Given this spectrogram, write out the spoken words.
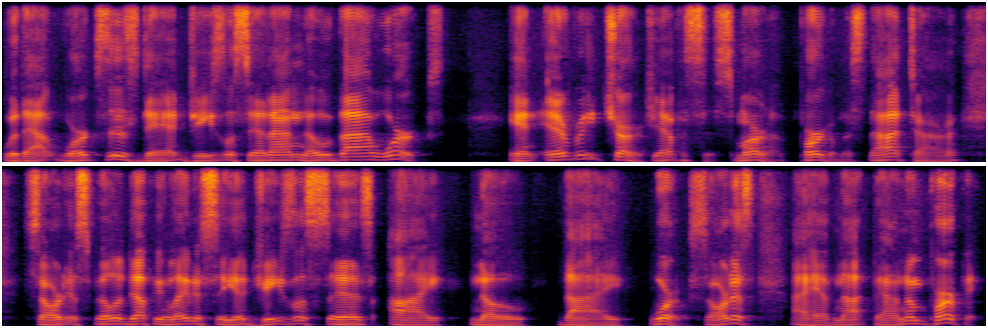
without works is dead. Jesus said, I know thy works. In every church, Ephesus, Smyrna, Pergamos, Thyatira, Sardis, Philadelphia, and Laodicea, Jesus says, I know thy works. Sardis, I have not found them perfect.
